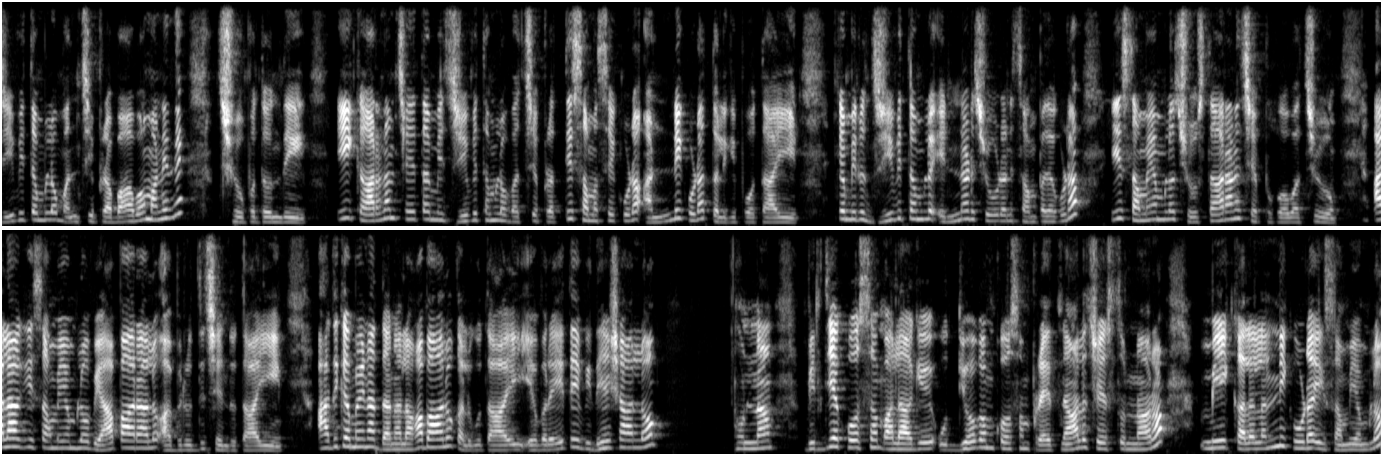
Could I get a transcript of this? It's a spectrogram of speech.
జీవితంలో మంచి ప్రభావం అనేది చూపుతుంది. ఈ కారణం చేత మీ జీవితంలో వచ్చే ప్రతి సమస్య కూడా అన్నీ కూడా తొలగిపోతాయి. ఇక మీరు జీవితంలో ఎన్నడూ చూడని సంపద కూడా ఈ సమయంలో చూస్తారని చెప్పుకోవచ్చు. అలాగే సమయంలో వ్యాపారాలు అభివృద్ధి చెందుతాయి. అధికమైన ధనలాభాలు కలుగుతాయి. ఎవరైతే విదేశాల్లో ఉన్న విద్య కోసం అలాగే ఉద్యోగం కోసం ప్రయత్నాలు చేస్తున్నారో మీ కలలన్నీ కూడా ఈ సమయంలో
